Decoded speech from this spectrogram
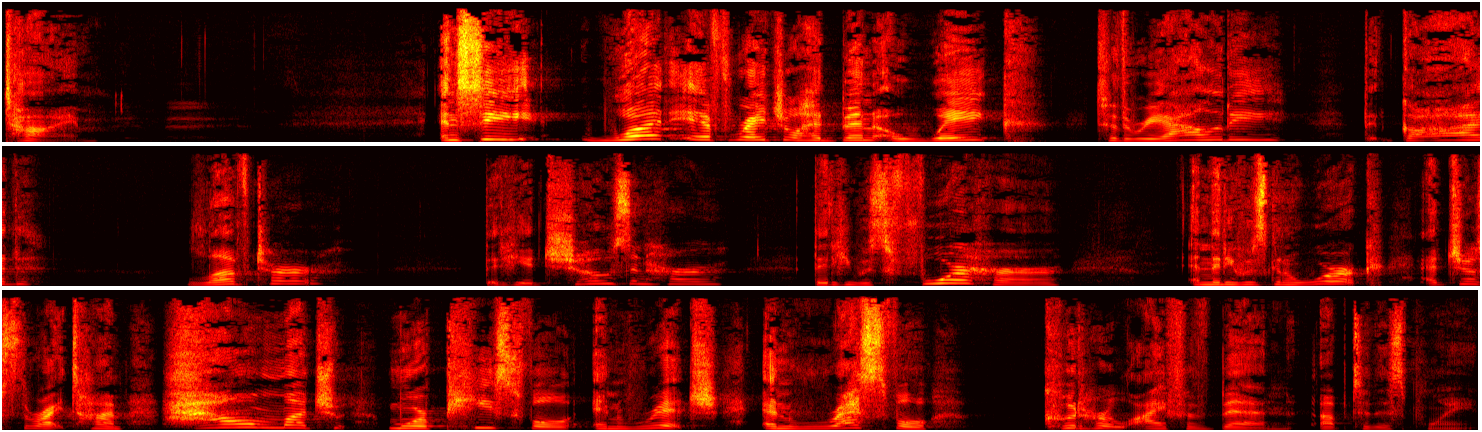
time. And see, what if Rachel had been awake to the reality that God loved her, that he had chosen her, that he was for her, and that he was going to work at just the right time? How much more peaceful and rich and restful could her life have been up to this point?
